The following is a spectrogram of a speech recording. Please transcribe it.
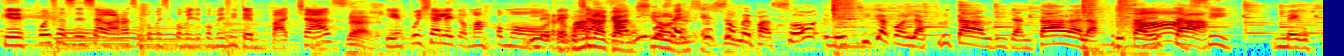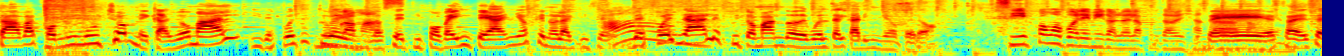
que después haces agarras y comes y comes y comes y te empachás, Claro. y después ya le tomás como Le rechazo. tomás. una A mí, canción, esa eso sí. me pasó de chica con la fruta brillantada, la fruta Ah, esta. sí. Me gustaba, comí mucho, me cayó mal y después estuve, no sé, tipo 20 años que no la quise. Ah. Después ya le fui tomando de vuelta el cariño, pero... Sí, es como polémica lo de la fruta Sí, brillantada. también. esa, esa-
